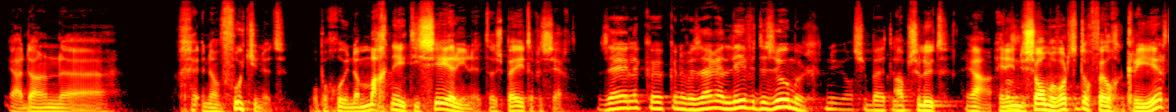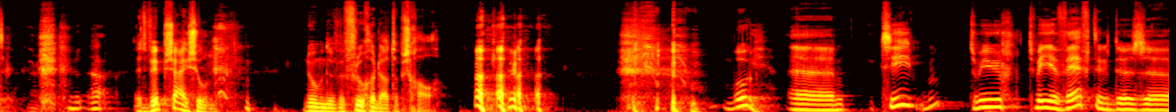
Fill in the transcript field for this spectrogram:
ja, dan, uh, dan voed je het op een goede. Dan magnetiseer je het, dat is beter gezegd. Dus eigenlijk uh, kunnen we zeggen, leven de zomer nu als je buiten loopt. Absoluut, ja. En in de zomer wordt er toch veel gecreëerd. Ja. Het wipseizoen noemden we vroeger dat op school. Mooi. Uh, ik zie hm, 2 uur 52, dus uh,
